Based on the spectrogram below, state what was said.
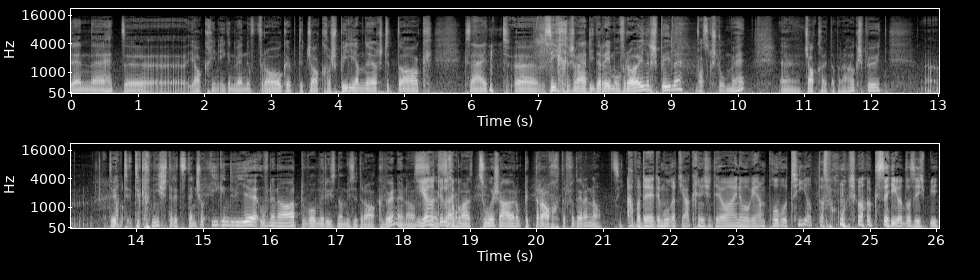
Dann äh, hat äh, Jakin irgendwann auf die Frage, ob der Chaka spiele am nächsten Tag, gesagt, äh, sicher werde der Remo Freuler spielen, was gestummt hat. Äh, Chaka hat aber auch gespielt. Ähm, dort, dort knistert es dann schon irgendwie auf eine Art, wo wir uns noch müssen daran gewöhnen müssen. ja, natürlich, sagen mal, Zuschauer und Betrachter von dieser Nazi. Aber der, der Murat Yakin ist ja auch einer, der gerne provoziert. Das muss man schon auch sehen. Das ist bei,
